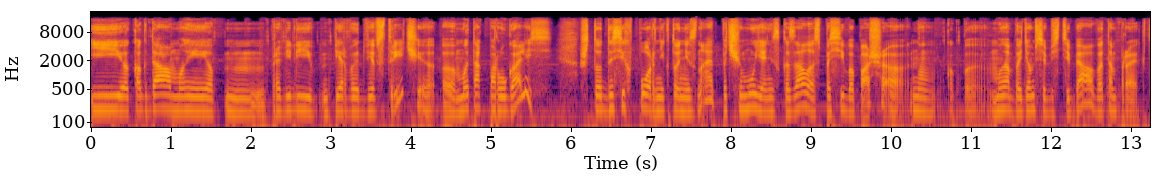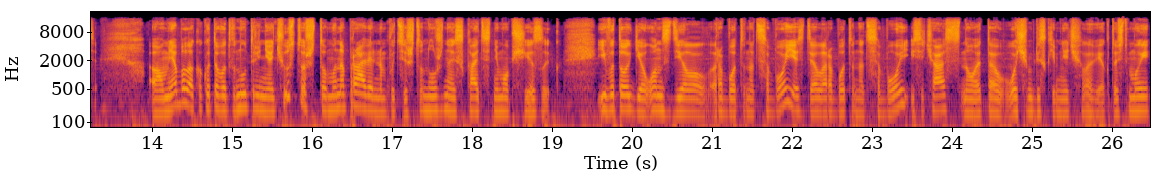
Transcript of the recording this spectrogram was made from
И когда мы провели первые две встречи, э, мы так поругались, что до сих пор никто не знает, почему я не сказала спасибо, Паша, ну, как бы мы обойдемся без тебя в этом проекте. А у меня было какое-то вот внутреннее чувство, что мы на правильном пути, что нужно искать с ним общий язык. И в итоге он сделал работу над собой, я сделала работу над собой, и сейчас, ну, это очень близкий мне человек. То есть мы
